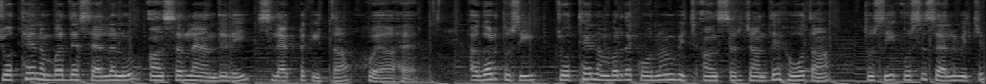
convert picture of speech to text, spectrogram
ਚੌਥੇ ਨੰਬਰ ਦੇ ਸੈੱਲ ਨੂੰ ਆਨਸਰ ਲੈਣ ਦੇ ਲਈ ਸਿਲੈਕਟ ਕੀਤਾ ਹੋਇਆ ਹੈ। ਅਗਰ ਤੁਸੀਂ ਚੌਥੇ ਨੰਬਰ ਦੇ ਕਾਲਮ ਵਿੱਚ ਆਨਸਰ ਚਾਹੁੰਦੇ ਹੋ ਤਾਂ ਤੁਸੀਂ ਉਸ ਸੈੱਲ ਵਿੱਚ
